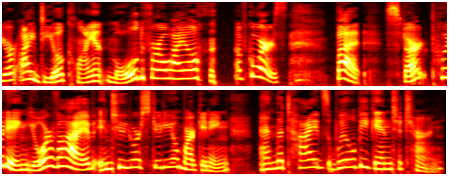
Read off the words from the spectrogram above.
your ideal client mold for a while? of course. But start putting your vibe into your studio marketing, and the tides will begin to turn.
